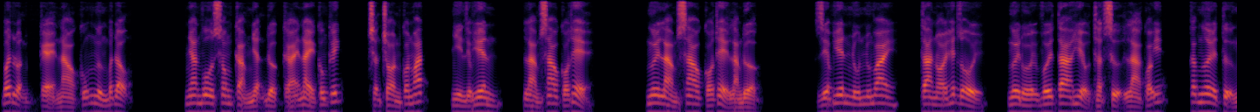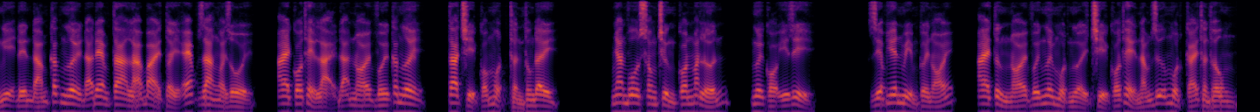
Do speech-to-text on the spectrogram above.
bất luận kẻ nào cũng ngừng bất động. Nhan vô song cảm nhận được cái này công kích trận tròn con mắt, nhìn diệp hiên làm sao có thể? Ngươi làm sao có thể làm được? Diệp hiên nhún nhún vai, ta nói hết rồi, ngươi đối với ta hiểu thật sự là quá ít, các ngươi tự nghĩ đến đám các ngươi đã đem ta lá bài tẩy ép ra ngoài rồi, ai có thể lại đã nói với các ngươi, ta chỉ có một thần thông đây. Nhan vô song chừng con mắt lớn, ngươi có ý gì? Diệp hiên mỉm cười nói, ai từng nói với ngươi một người chỉ có thể nắm giữ một cái thần thông,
